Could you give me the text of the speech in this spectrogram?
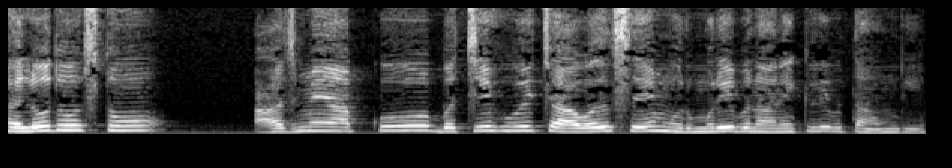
हेलो दोस्तों, आज मैं आपको बचे हुए चावल से मुरमुरे बनाने के लिए बताऊँगी।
